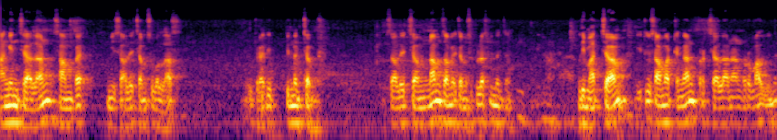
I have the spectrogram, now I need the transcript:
angin jalan sampai misalnya jam 11 berarti pinten jam? Misalnya jam 6 sampai jam 11 pinten jam? 5 jam itu sama dengan perjalanan normal ini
